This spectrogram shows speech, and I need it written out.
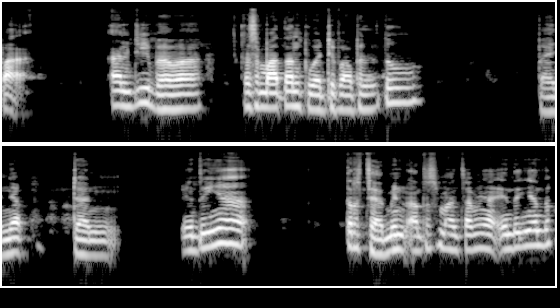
Pak Andi bahwa kesempatan buat difabel itu banyak dan intinya terjamin atau semacamnya intinya tuh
